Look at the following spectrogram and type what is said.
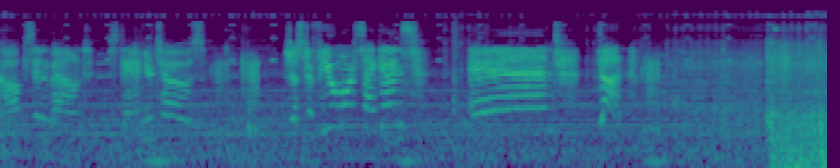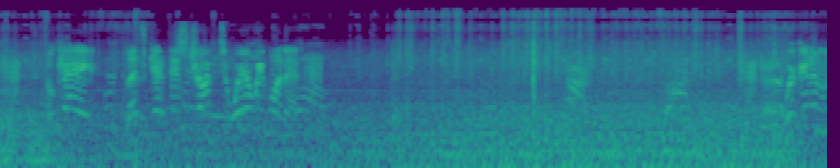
Cops inbound. Stay on your toes. Just a few more seconds. And... done. Okay, let's get this truck to where we want it. We're gonna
